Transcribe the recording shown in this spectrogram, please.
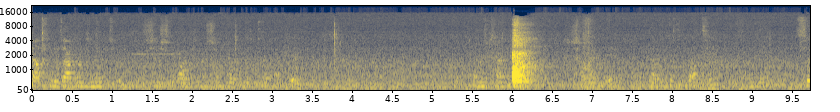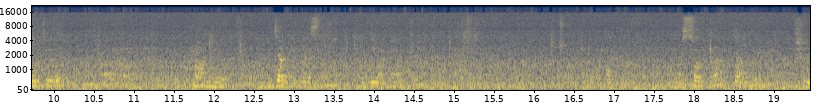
জাতীয় জাগরণ শিশু আলোচনা সম্পর্কে রাখবে অনুষ্ঠানে সবাইকে উপস্থিত আছে। শ্রদ্ধেয় মাননীয় বিচারপতি শুরু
